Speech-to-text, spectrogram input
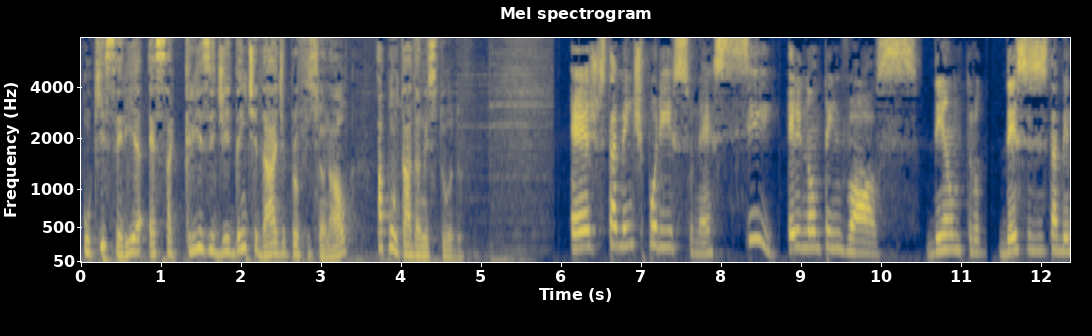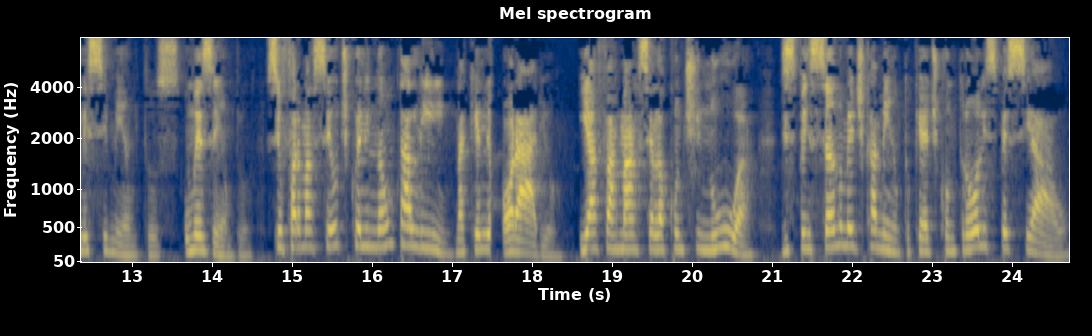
o que seria essa crise de identidade profissional apontada no estudo. É justamente por isso, né? Se ele não tem voz dentro desses estabelecimentos, um exemplo, se o farmacêutico ele não está ali naquele horário e a farmácia ela continua dispensando medicamento que é de controle especial,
